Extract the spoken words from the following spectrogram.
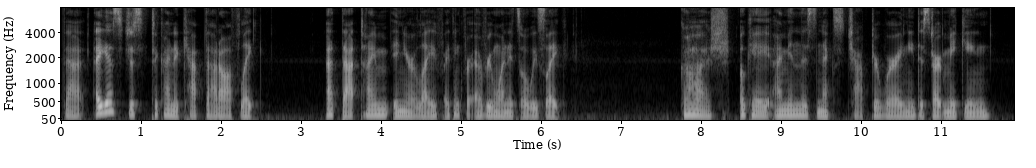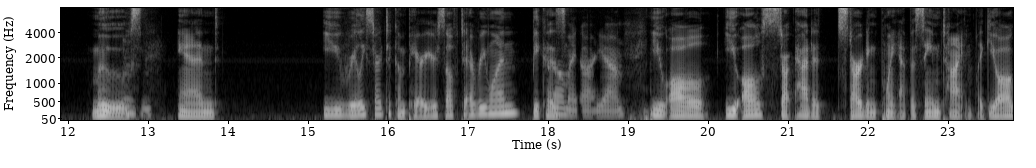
that. I guess just to kind of cap that off like at that time in your life, I think for everyone it's always like gosh, okay, I'm in this next chapter where I need to start making moves Mhm. and you really start to compare yourself to everyone because Oh my god, yeah. you all you all start had a starting point at the same time. Like you all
